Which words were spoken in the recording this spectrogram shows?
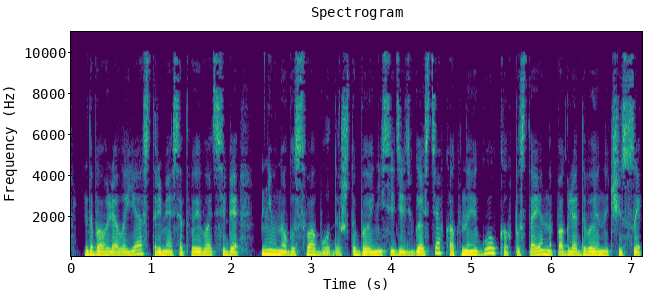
— добавляла я, стремясь отвоевать себе немного свободы, чтобы не сидеть в гостях, как на иголках, постоянно поглядывая на часы.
